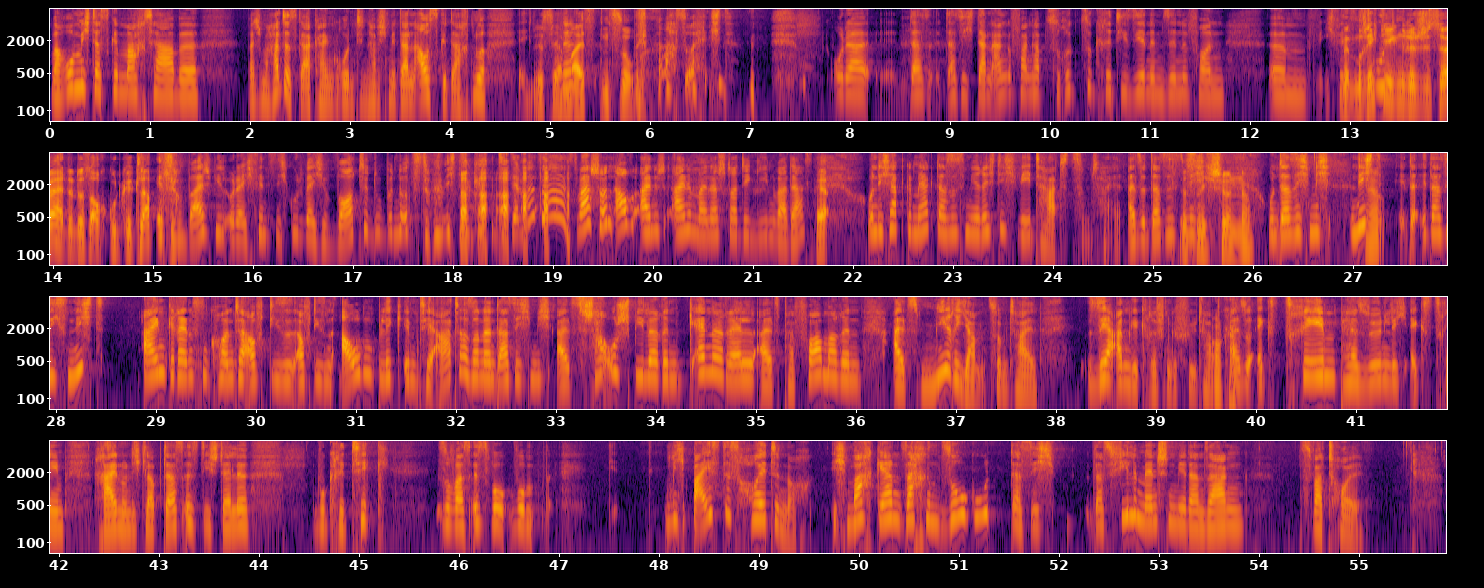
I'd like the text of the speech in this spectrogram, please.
Warum ich das gemacht habe, manchmal hat es gar keinen Grund, den habe ich mir dann ausgedacht. Nur Ist ja Ne? meistens so. Ach so, echt? Oder dass, dass ich dann angefangen habe, zurückzukritisieren im Sinne von, ähm, ich finde Mit dem richtigen Regisseur hätte das auch gut geklappt. gut, zum Beispiel, oder ich finde es nicht gut, welche Worte du benutzt, um mich zu kritisieren. Was, ja, es war schon auch eine, eine meiner Strategien, war das. Ja. Und ich habe gemerkt, dass es mir richtig wehtat zum Teil. Also, dass es Das mich, ist nicht schön, ne? und dass ich mich nicht, da- dass ich es nicht eingrenzen konnte auf diese, auf diesen Augenblick im Theater, sondern dass ich mich als Schauspielerin generell, als Performerin, als Miriam zum Teil sehr angegriffen gefühlt habe. Okay. Also extrem persönlich, extrem rein. Und ich glaube, das ist die Stelle, wo Kritik sowas ist, wo, wo mich beißt es heute noch. Ich mache gern Sachen so gut, dass ich, dass viele Menschen mir dann sagen, es war toll.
